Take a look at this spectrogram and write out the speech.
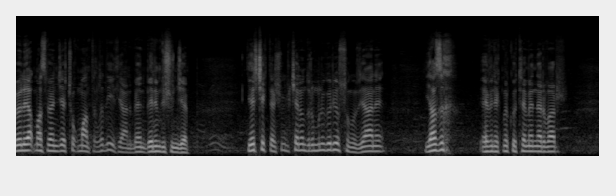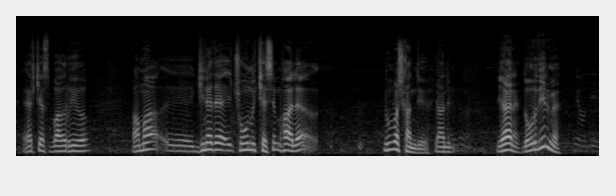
Böyle yapması bence çok mantıklı değil yani ben benim düşüncem. Gerçekten şu ülkenin durumunu görüyorsunuz. Yani yazık evin ekmek götüremeyenler var. Herkes bağırıyor. Ama e, yine de çoğunluk kesim hala Cumhurbaşkanı diyor. Yani yani doğru değil mi? Yok değil.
